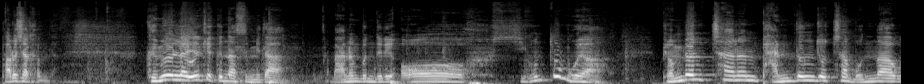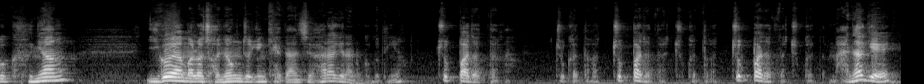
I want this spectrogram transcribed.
바로 시작합니다. 금요일 날 이렇게 끝났습니다. 많은 분들이 어 이건 또 뭐야? 변변차는 반등조차 못 나오고 그냥 이거야말로 전형적인 계단식 하락이라는 거거든요. 쭉 빠졌다가 쭉 갔다가 쭉 빠졌다가 쭉 갔다가 쭉 빠졌다가 쭉 갔다. 만약에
